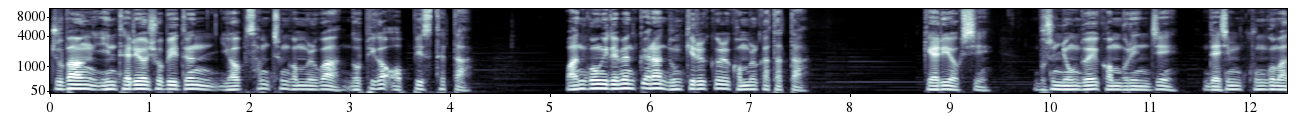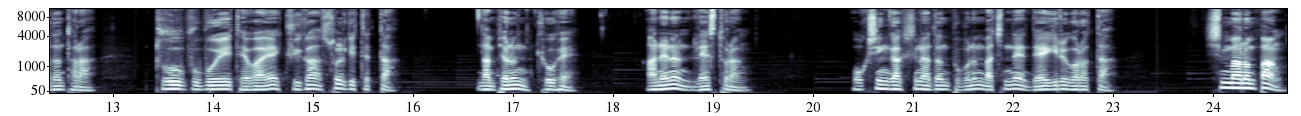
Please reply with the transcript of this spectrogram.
주방 인테리어 숍이 든 옆 3층 건물과 높이가 엇비슷했다. 완공이 되면 꽤나 눈길을 끌 건물 같았다. 게리 역시 무슨 용도의 건물인지 내심 궁금하던 터라 두 부부의 대화에 귀가 솔깃했다. 남편은 교회, 아내는 레스토랑. 옥신각신하던 부부는 마침내 내기를 걸었다. 10만원 빵.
